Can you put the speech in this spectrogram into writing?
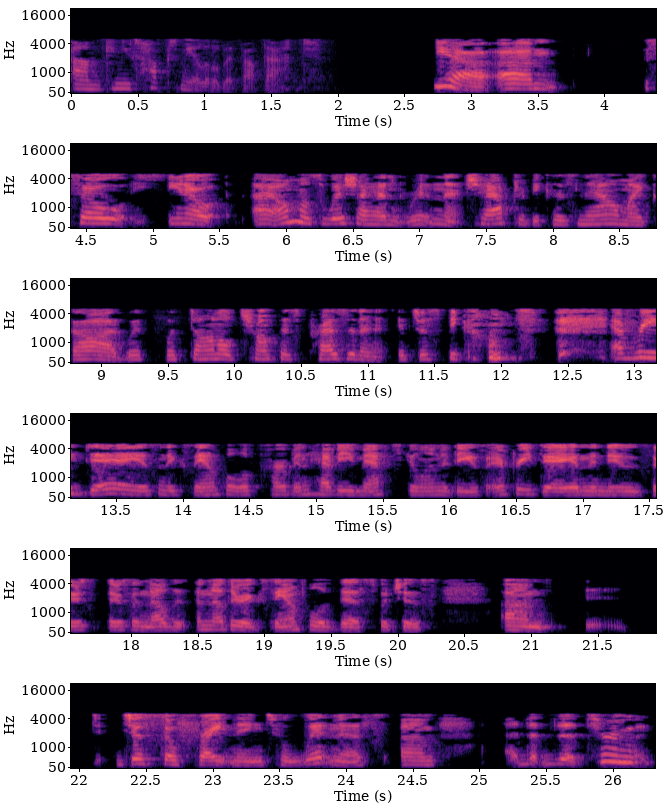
Um, can you talk to me a little bit about that? Yeah. Um, so, you know, I almost wish I hadn't written that chapter because now, my God, with, with Donald Trump as president, it just becomes every day is an example of carbon heavy masculinities. Every day in the news, there's, there's another, another example of this, which is, um, just so frightening to witness. Um, the, the term,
